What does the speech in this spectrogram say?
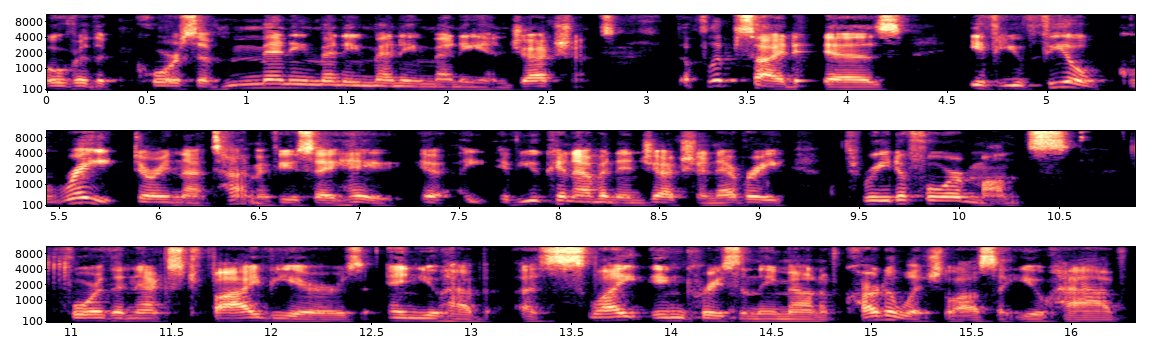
over the course of many, many, many, many injections. The flip side is if you feel great during that time, if you say, hey, if you can have an injection every three to four months for the next five years, and you have a slight increase in the amount of cartilage loss that you have,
